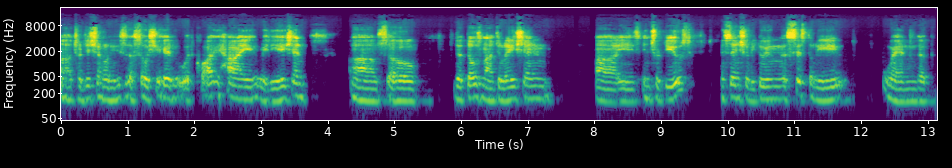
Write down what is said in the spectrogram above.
uh, traditionally is associated with quite high radiation. Uh, so the dose modulation uh, is introduced, essentially doing the systole when the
